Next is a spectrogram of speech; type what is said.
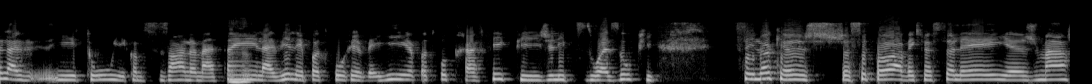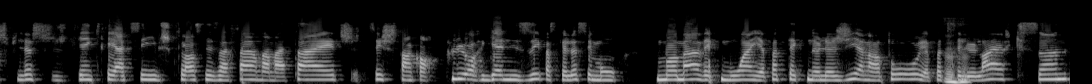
il est tôt, il est comme 6 heures le matin, uh-huh. la ville n'est pas trop réveillée, il n'y a pas trop de trafic, puis j'ai les petits oiseaux, puis c'est là que je sais pas, avec le soleil, euh, je marche, puis là, je, deviens créative, je classe les affaires dans ma tête, tu sais, je suis encore plus organisée parce que là, c'est mon moment avec moi. Il n'y a pas de technologie alentour, il n'y a pas de uh-huh. cellulaire qui sonne.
